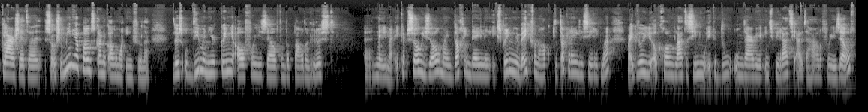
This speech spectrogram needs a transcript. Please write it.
klaarzetten. Social media posts kan ik allemaal invullen. Dus op die manier kun je al voor jezelf een bepaalde rust uh, nemen. Ik heb sowieso mijn dagindeling. Ik spring nu een beetje van de hak op de tak, realiseer ik me. Maar ik wil jullie ook gewoon laten zien hoe ik het doe om daar weer inspiratie uit te halen voor jezelf.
